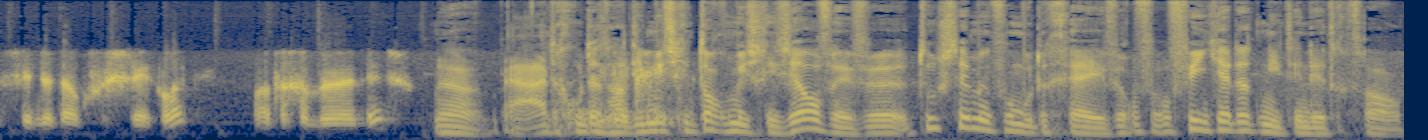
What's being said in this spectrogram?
vindt het ook verschrikkelijk wat er gebeurd is. Ja, ja goed, dat had hij misschien toch misschien zelf even toestemming voor moeten geven. Of, of vind jij dat niet in dit geval?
